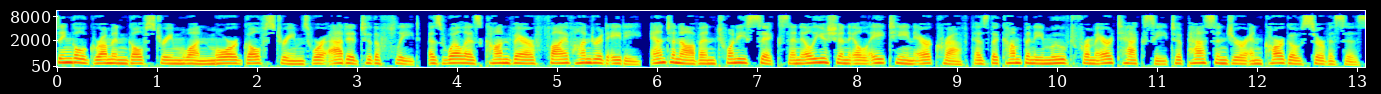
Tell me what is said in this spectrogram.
single Grumman Gulfstream 1. More Gulfstreams were added to the fleet, as well as Convair 580, Antonov An-26 and Ilyushin Il-18 aircraft as the company moved from air taxi to passenger and cargo services.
